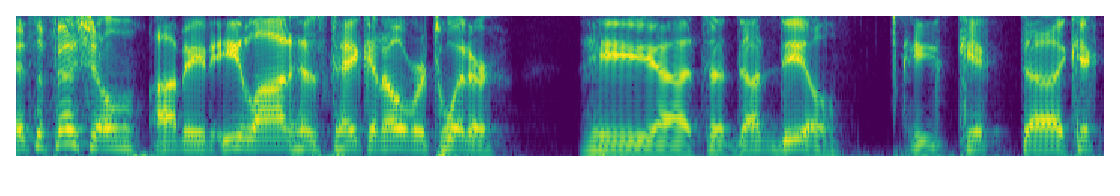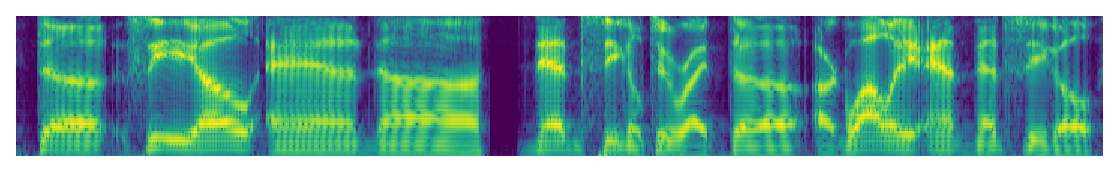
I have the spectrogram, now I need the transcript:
It's official. I mean, Elon has taken over Twitter. He uh, it's a done deal. He kicked uh, kicked uh, CEO and uh, Ned Segal too, right? Uh, Agrawal and Ned Segal.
